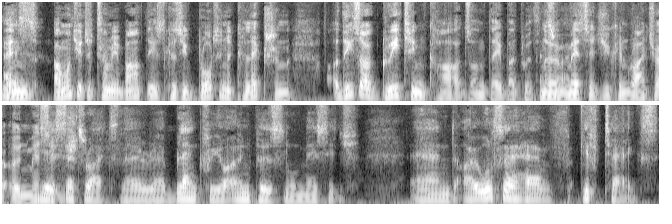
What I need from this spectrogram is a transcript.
yes. and I want you to tell me about these because you've brought in a collection. These are greeting cards, aren't they? But with that's no right. message, you can write your own message. Yes, that's right. They're uh, blank for your own personal message, and I also have gift tags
